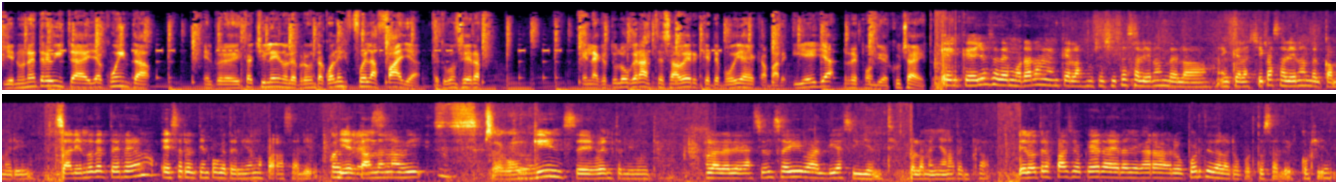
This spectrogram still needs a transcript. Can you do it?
Y en una entrevista ella cuenta, el periodista chileno le pregunta, ¿cuál fue la falla que tú consideras en la que tú lograste saber que te podías escapar? Y ella respondió, escucha esto. En que ellos se demoraran en que las muchachitas salieran de la, en que las chicas salieran del camerino. Saliendo del terreno, ese era el tiempo que teníamos para salir. Y estando en la villa, según 15 o 20 minutos. La delegación se iba al día siguiente, por la mañana temprano. El otro espacio que era era llegar al aeropuerto y del aeropuerto salir corriendo.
